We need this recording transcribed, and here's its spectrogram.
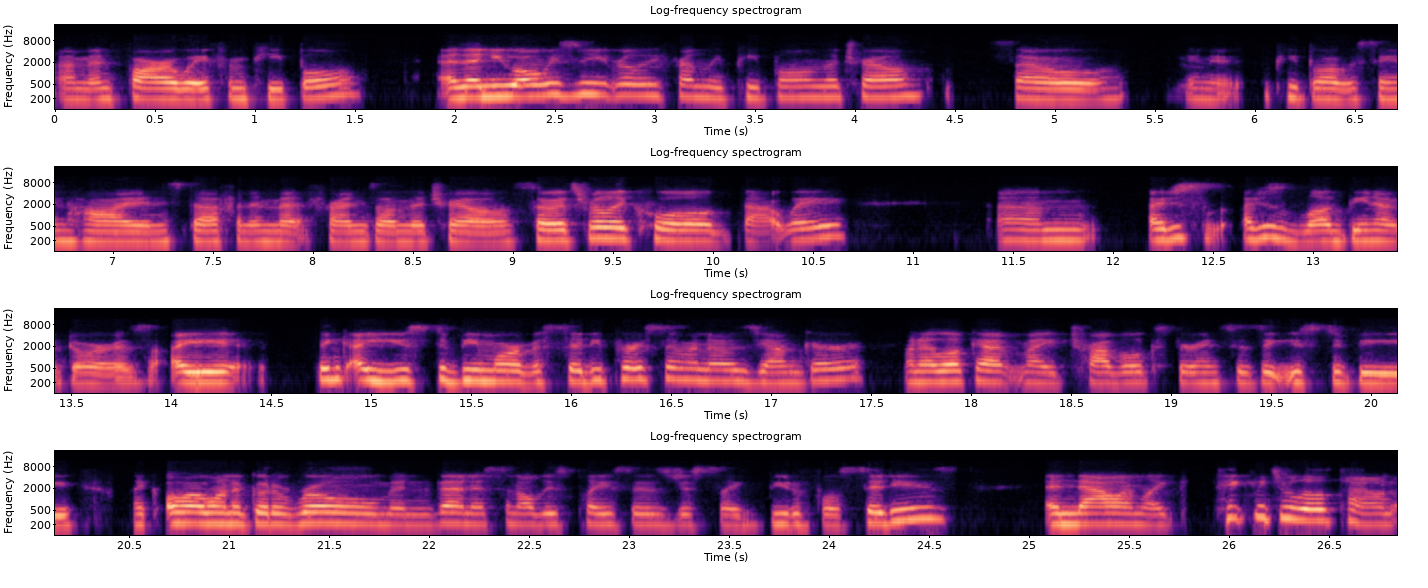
um, and far away from people. And then you always meet really friendly people on the trail. So, you know, people always saying hi and stuff, and I met friends on the trail. So it's really cool that way. Um, I just I just love being outdoors. I think I used to be more of a city person when I was younger. When I look at my travel experiences, it used to be like, oh, I want to go to Rome and Venice and all these places, just like beautiful cities. And now I'm like, take me to a little town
